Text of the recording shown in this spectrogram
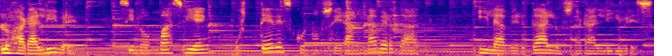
los, hará libre, sino más bien ustedes conocerán la verdad y la verdad los hará libres.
